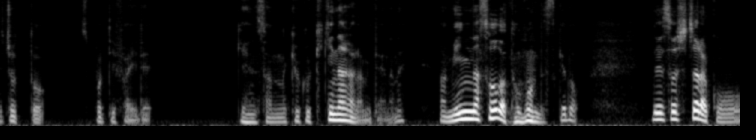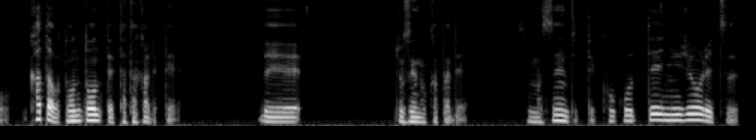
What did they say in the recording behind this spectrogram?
でちょっと Spotify で原産の曲聴きながらみたいなね、まあ、みんなそうだと思うんですけど。でそしたらこう肩をトントンって叩かれて。で女性の方で「すいません」って言って「ここって入場列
